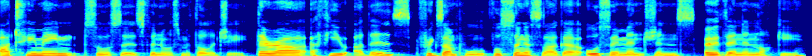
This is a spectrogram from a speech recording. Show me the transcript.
are two main sources for Norse mythology. There are a few others. For example, Volsunga Saga also mentions Odin and Loki,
